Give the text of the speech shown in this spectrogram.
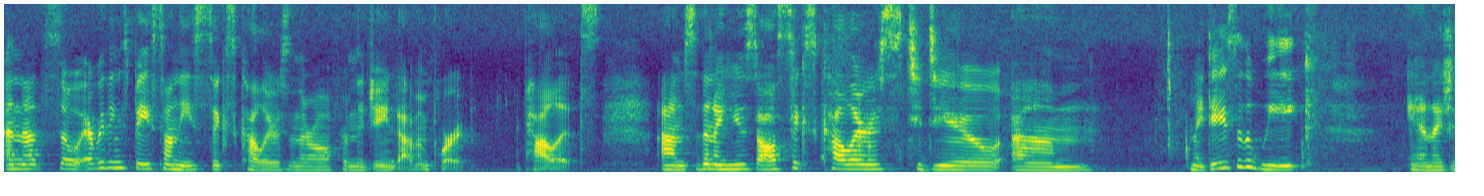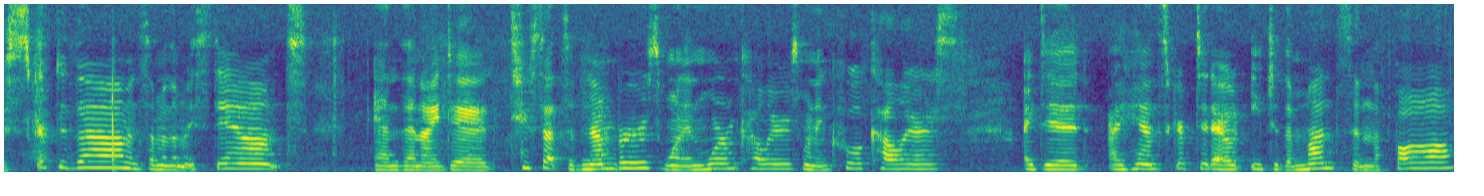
And that's so everything's based on these six colors, and they're all from the Jane Davenport palettes. Um, so then I used all six colors to do um, my days of the week, and I just scripted them, and some of them I stamped. And then I did two sets of numbers, one in warm colors, one in cool colors. I did, I hand scripted out each of the months in the fall.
